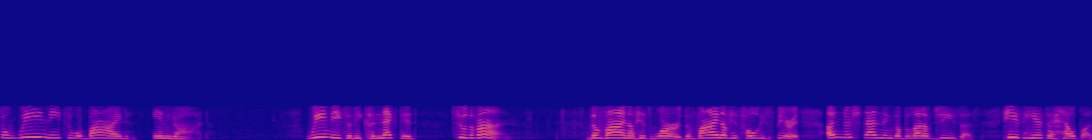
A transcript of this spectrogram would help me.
So we need to abide in God. We need to be connected to the vine, the vine of His Word, the vine of His Holy Spirit, understanding the blood of Jesus. He's here to help us.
